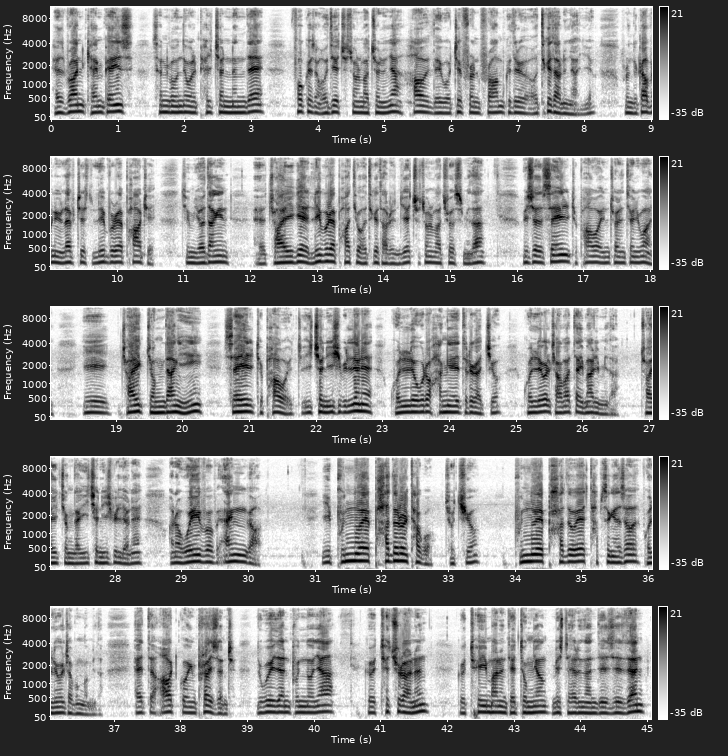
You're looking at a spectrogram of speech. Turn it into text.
has run campaigns 선거운동을 펼쳤는데 포커스는 어디에 초점을 맞췄느냐? How they were different from 그들이 어떻게 다르냐죠. From the governing leftist Liberal Party 지금 여당인 에, 좌익의 리브레 파티와 어떻게 다른지에 초점을 맞추었습니다. Which has sailed to power in 2021. 이 좌익 정당이 sail to power 2021년에 권력으로 항해에 들어갔죠. 권력을 잡았다 이 말입니다. 좌익 정당이 2021년에 on a wave of anger 이 분노의 파도를 타고 좋지요. 분노의 파도에 탑승해서 권력을 잡은 겁니다. At the outgoing president 누구에 대한 분노냐? 그 퇴출하는 그 퇴임하는 대통령 미스터 헤르난데스에 대한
